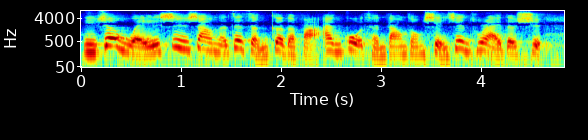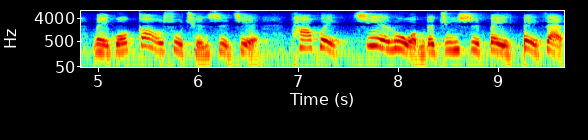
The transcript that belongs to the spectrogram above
你认为事实上呢，这整个的法案过程当中显现出来的是，美国告诉全世界，他会介入我们的军事备备战，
